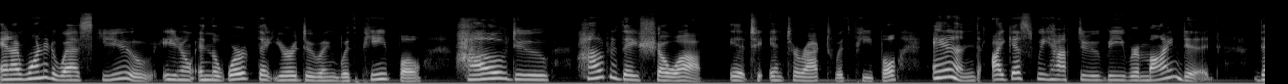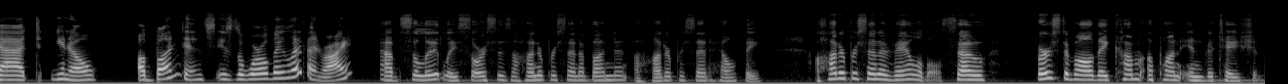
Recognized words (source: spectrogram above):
And I wanted to ask you, you know, in the work that you're doing with people, how do how do they show up it, to interact with people? And I guess we have to be reminded that, you know, abundance is the world they live in, right? Absolutely. Source is 100% abundant, 100% healthy, 100% available. So, first of all, they come upon invitation.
